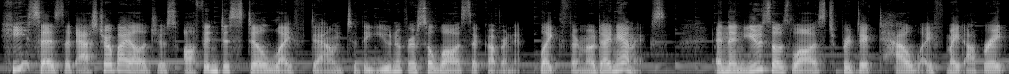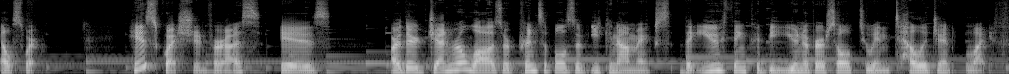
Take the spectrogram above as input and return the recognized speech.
He says that astrobiologists often distill life down to the universal laws that govern it, like thermodynamics, and then use those laws to predict how life might operate elsewhere. His question for us is Are there general laws or principles of economics that you think could be universal to intelligent life?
